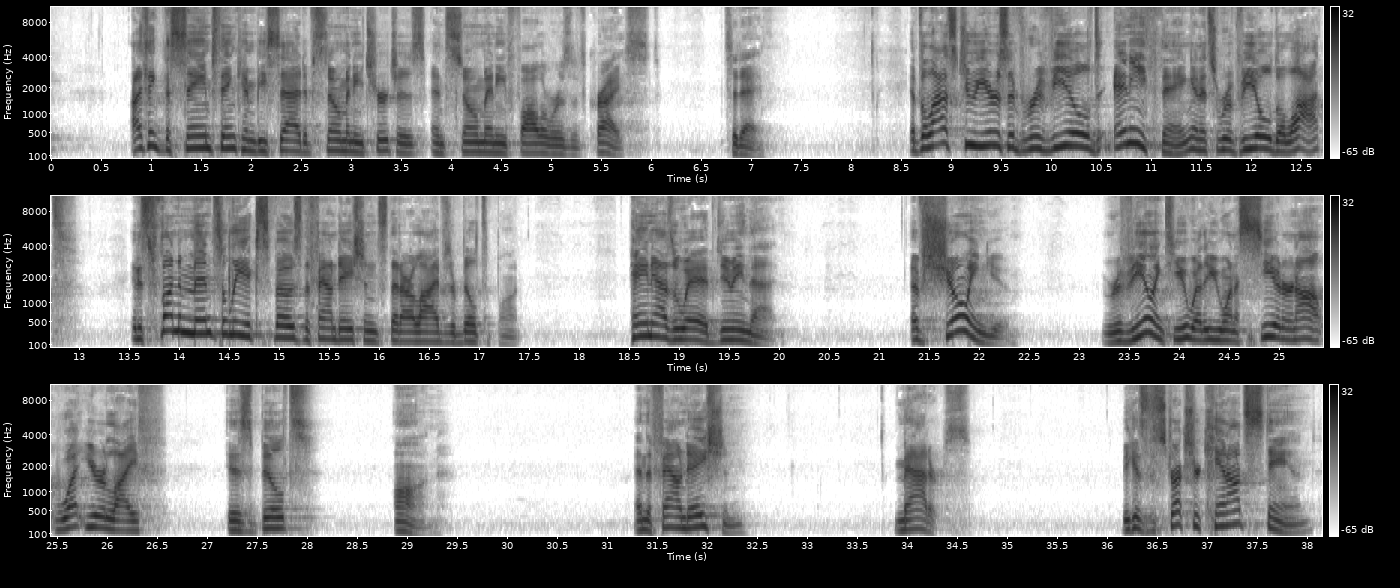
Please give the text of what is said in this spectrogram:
I think the same thing can be said of so many churches and so many followers of Christ today. If the last two years have revealed anything, and it's revealed a lot, it has fundamentally exposed the foundations that our lives are built upon. Pain has a way of doing that, of showing you, revealing to you, whether you want to see it or not, what your life is built on. And the foundation matters because the structure cannot stand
